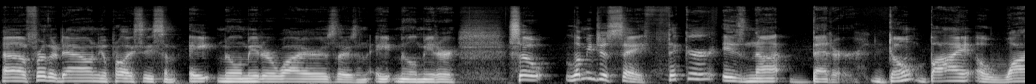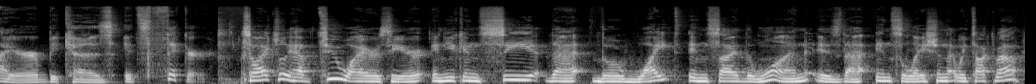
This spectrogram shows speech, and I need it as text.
Uh, further down, you'll probably see some 8 millimeter wires. There's an 8 millimeter. So let me just say, thicker is not better. Don't buy a wire because it's thicker. So I actually have two wires here, and you can see that the white inside the one is that insulation that we talked about,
